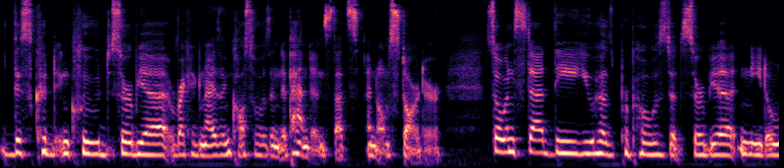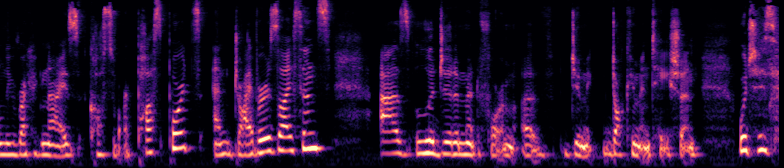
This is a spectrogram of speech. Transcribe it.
this could include Serbia recognizing Kosovo's independence. That's a non starter. So instead, the EU has proposed that Serbia need only recognize Kosovar passports and driver's license as legitimate form of documentation, which is,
